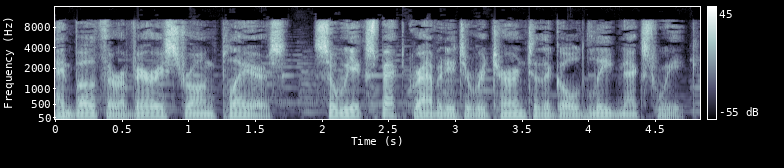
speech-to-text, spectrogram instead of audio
and both are very strong players, so we expect Gravity to return to the Gold League next week.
